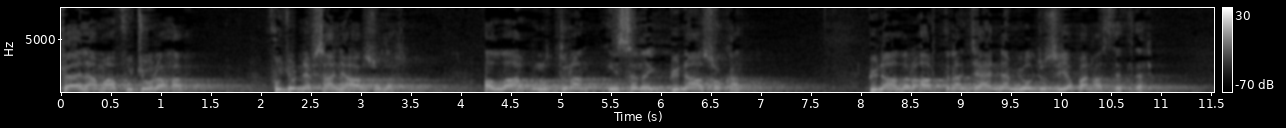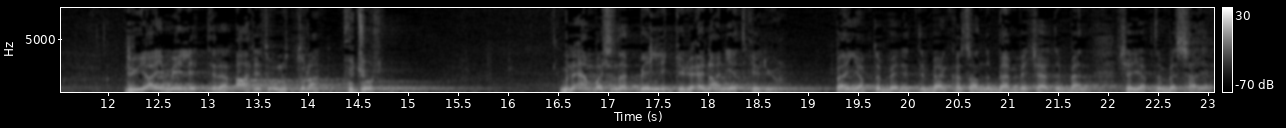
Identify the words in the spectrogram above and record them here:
Feelhama fucuraha. Fucur nefsani arzular. Allah'ı unutturan, insanı günaha sokan, günahları arttıran, cehennem yolcusu yapan hasletler. Dünyayı meylettiren, ahireti unutturan, fucur. Bunun en başında bellik geliyor, enaniyet geliyor. Ben yaptım, ben ettim, ben kazandım, ben becerdim, ben şey yaptım vesaire.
